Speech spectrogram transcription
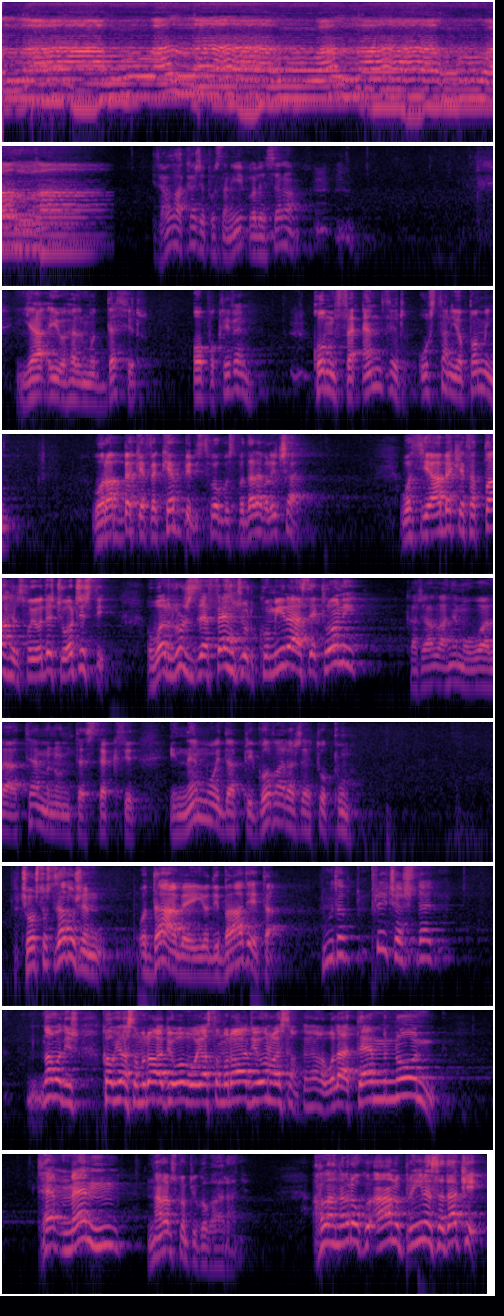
Allahu, Allahu, Allahu, Allahu. Jer Allah kaže poslaniku, alaih salam, Ja ijuhel muddathir, o pokriveni, kum fe enzir, ustani opominj, wa rabbeke fe kebbir, svog gospodara veličaj, wa thiabeke fe tahir, svoju odeću očisti, wa ružze fehđur, kumira se kloni, kaže Allah njemu, wa la temnun te stekfir, i nemoj da prigovaraš da je to puno. Znači, ovo što si zadužen od dave i od ibadeta, nemoj da pričaš da je navodiš kao ja sam radio ovo, ja sam radio ono, ja sam kao vola, temnun. Temen na arapskom prigovaranje. Allah naveo u Kur'anu primjer sadake.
